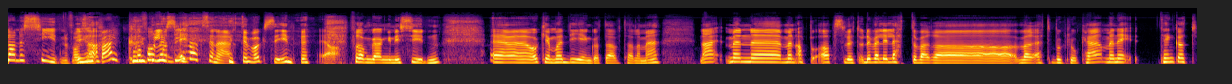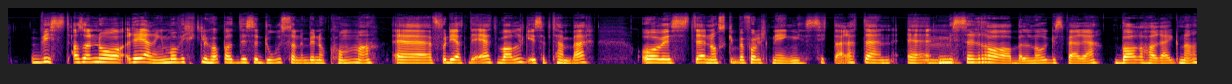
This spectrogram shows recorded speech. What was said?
landet Syden, for Ja, eksempel. kan Kan hvordan- de vaksinert? Ja. Vaksineframgangen i Syden. Uh, ok, må de inngått avtale med? Nei, men, uh, men absolutt. Og det er veldig lett å være, være etterpåklok her. Men jeg tenker at hvis, altså nå, Regjeringen må virkelig håpe at disse dosene begynner å komme, uh, fordi at det er et valg i september. Og hvis det norske befolkning sitter etter en eh, miserabel norgesferie, bare har regna,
